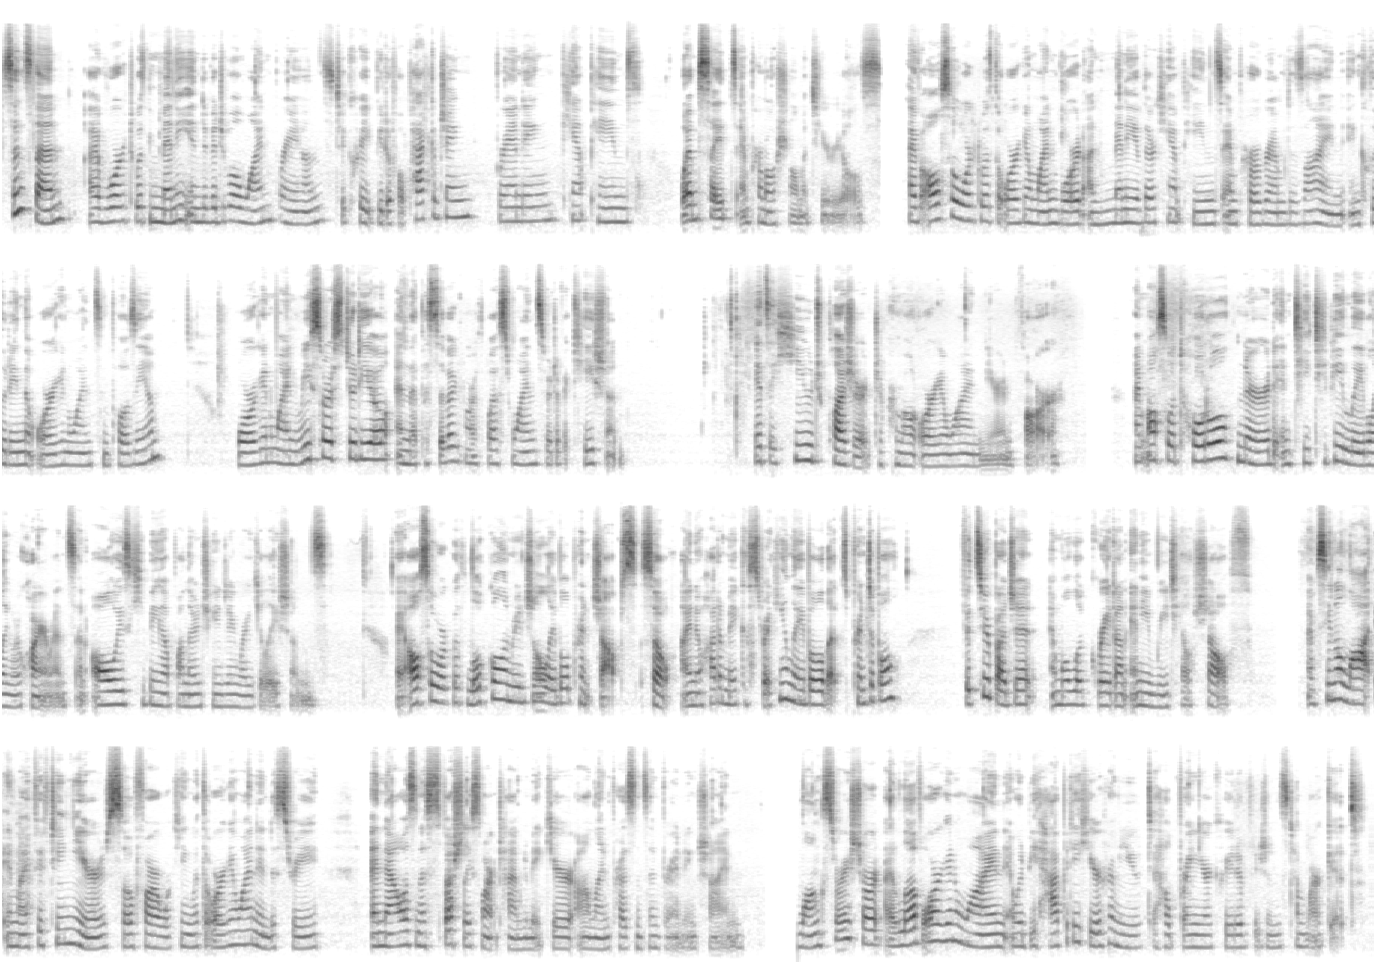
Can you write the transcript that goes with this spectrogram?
Since then, I've worked with many individual wine brands to create beautiful packaging, branding, campaigns, websites, and promotional materials. I've also worked with the Oregon Wine Board on many of their campaigns and program design, including the Oregon Wine Symposium, Oregon Wine Resource Studio, and the Pacific Northwest Wine Certification. It's a huge pleasure to promote Oregon wine near and far. I'm also a total nerd in TTB labeling requirements and always keeping up on their changing regulations. I also work with local and regional label print shops, so I know how to make a striking label that's printable, fits your budget, and will look great on any retail shelf. I've seen a lot in my 15 years so far working with the Oregon wine industry, and now is an especially smart time to make your online presence and branding shine. Long story short, I love Oregon wine and would be happy to hear from you to help bring your creative visions to market.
